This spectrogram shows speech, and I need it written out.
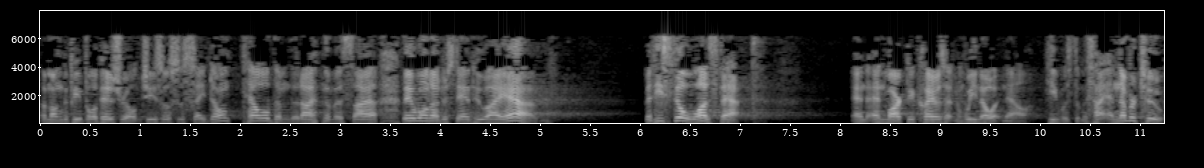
among the people of Israel, Jesus will say, don't tell them that I'm the Messiah. They won't understand who I am. But he still was that. And, and Mark declares it, and we know it now. He was the Messiah. And number two,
